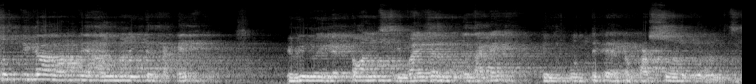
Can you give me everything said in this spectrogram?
সত্যিকার অর্থে আলমারিতে থাকে, বিভিন্ন ইলেকট্রনিক্স ডিভাইসের মধ্যে থাকে, কিন্তু প্রত্যেকের একটা পার্সোনাল কোরআন আছে।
